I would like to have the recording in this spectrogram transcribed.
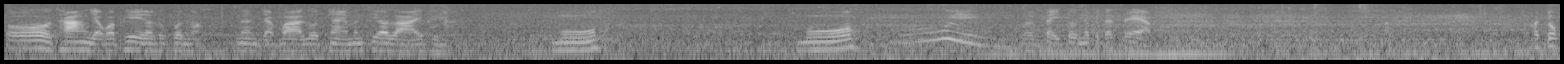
โอ้ ทางอย่าว่าพี่เราะทุกคนเนาะ เนื่องจากว่ารถใหญ่มันเที่ยวหลายคุณหมู หมู อุ้ยเปิดไต่ต้นเนี่ยเป็นตาแซบเขาจก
